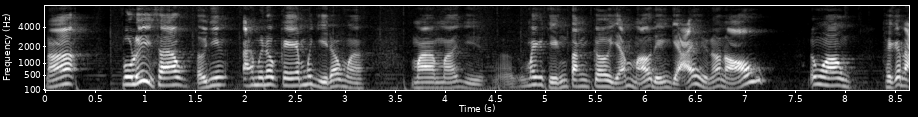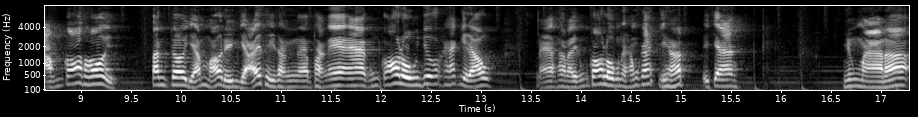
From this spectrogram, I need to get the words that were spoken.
Đó. Vô lý thì sao? Tự nhiên amino kem cái gì đâu mà mà mà gì mấy cái chuyện tăng cơ giảm mỡ điện giải thì nó nổ đúng không? Thì cái nào cũng có thôi. Tăng cơ giảm mỡ điện giải thì thằng thằng EA cũng có luôn chứ có khác gì đâu. Nè thằng này cũng có luôn này không khác gì hết. Y chang. Nhưng mà đó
